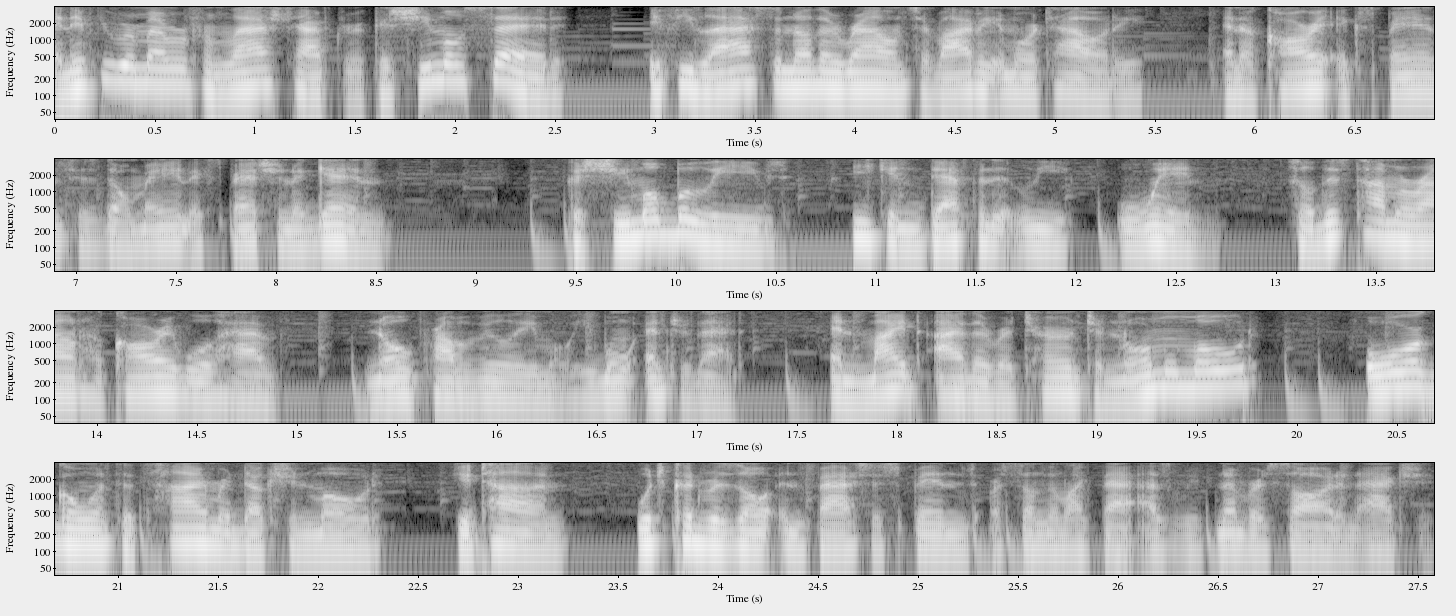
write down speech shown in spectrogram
And if you remember from last chapter, Kashimo said if he lasts another round surviving immortality and Hakari expands his domain expansion again, Kashimo believes he can definitely win. So this time around, Hakari will have no probability mode. He won't enter that and might either return to normal mode or go into time reduction mode, Jitan, which could result in faster spins or something like that as we've never saw it in action.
